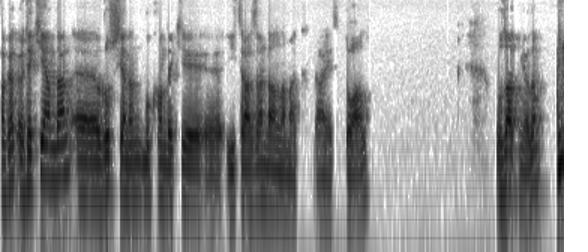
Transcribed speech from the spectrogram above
Fakat öteki yandan e, Rusya'nın bu konudaki e, itirazlarını da anlamak gayet doğal. Uzatmayalım.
